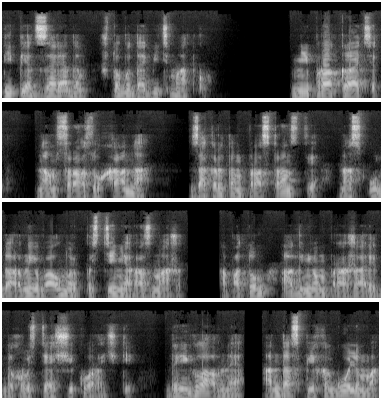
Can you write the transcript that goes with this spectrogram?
пипец зарядом, чтобы добить матку. Не прокатит. Нам сразу хана. В закрытом пространстве нас ударной волной по стене размажет, а потом огнем прожарит до хрустящей корочки. Да и главное, от доспеха голема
